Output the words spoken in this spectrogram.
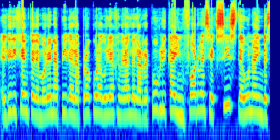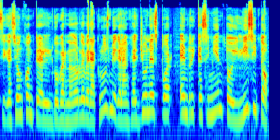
El dirigente de Morena pide a la Procuraduría General de la República informe si existe una investigación contra el gobernador de Veracruz, Miguel Ángel Yunes, por enriquecimiento ilícito.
